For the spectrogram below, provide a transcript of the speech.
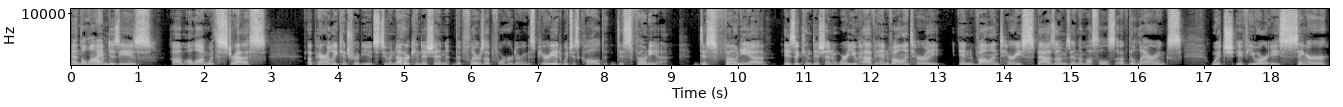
and the Lyme disease, um, along with stress, apparently contributes to another condition that flares up for her during this period, which is called dysphonia. Dysphonia is a condition where you have involuntary involuntary spasms in the muscles of the larynx, which, if you are a singer,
